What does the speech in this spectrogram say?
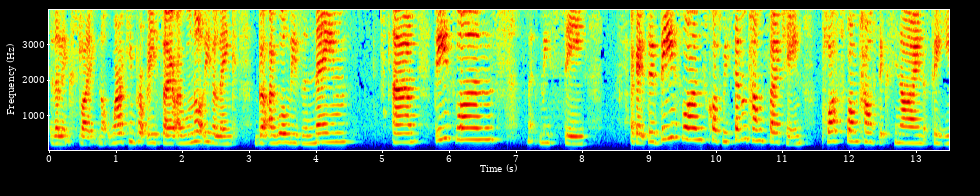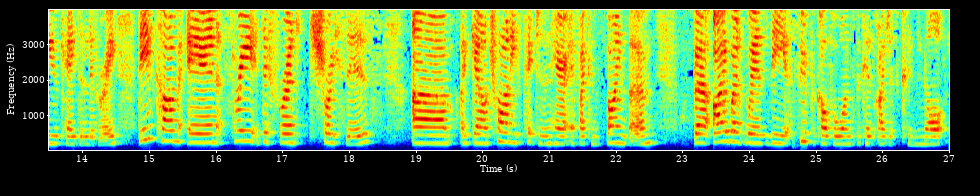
the link's like not working properly. So I will not leave a link, but I will leave the name. Um, these ones, let me see. Okay, so these ones cost me £7.13 plus £1.69 for UK delivery. These come in three different choices. Um, again, I'll try and leave pictures in here if I can find them. But I went with the super colourful ones because I just could not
